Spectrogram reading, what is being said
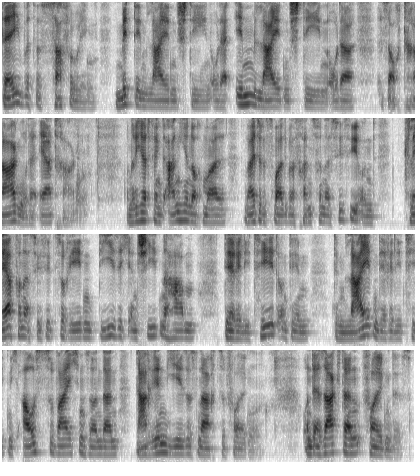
Stay with the suffering, mit dem Leiden stehen oder im Leiden stehen oder es auch tragen oder ertragen. Und Richard fängt an, hier nochmal ein weiteres Mal über Franz von Assisi und Claire von Assisi zu reden, die sich entschieden haben, der Realität und dem, dem Leiden der Realität nicht auszuweichen, sondern darin Jesus nachzufolgen. Und er sagt dann Folgendes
